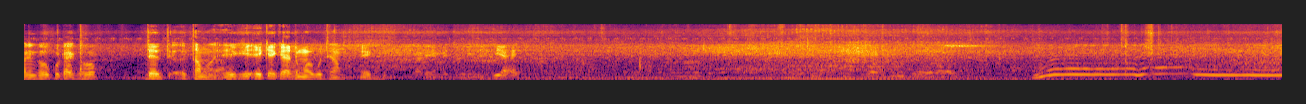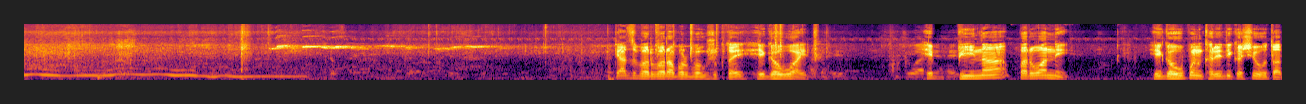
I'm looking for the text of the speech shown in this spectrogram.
आणि गहू कुठे आहे गहू? ते ते- थांबा एक एक एक आयटम बघू थांब एक. ही आहे त्याचबरोबर आपण बघू शकतोय हे गहू आहेत. हे बिना परवाने हे गहू पण खरेदी कशी होतात?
